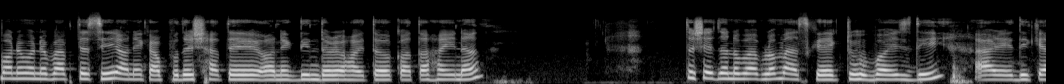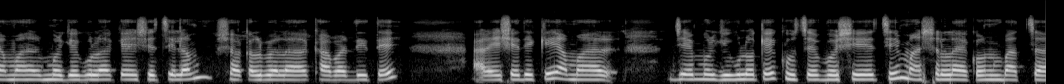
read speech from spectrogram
মনে মনে ভাবতেছি অনেক আপুদের সাথে অনেক দিন ধরে হয়তো কথা হয় না। তো সেই জন্য ভাবলাম আজকে একটু বয়স দিই। আর এদিকে আমার মুরগিগুলোকে এসেছিলাম সকালবেলা খাবার দিতে। আর এসে দেখি আমার যে মুরগিগুলোকে কুচে বসিয়েছি মাসাল্লাহ এখন বাচ্চা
